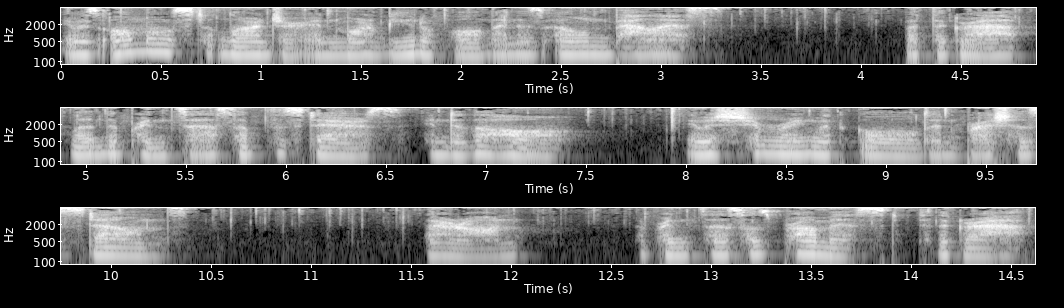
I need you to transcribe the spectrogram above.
It was almost larger and more beautiful than his own palace. But the Graf led the princess up the stairs into the hall. It was shimmering with gold and precious stones. Thereon, the princess was promised to the Graf.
